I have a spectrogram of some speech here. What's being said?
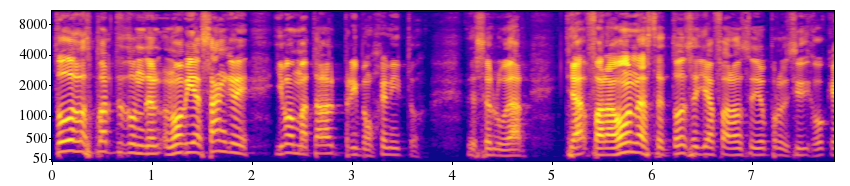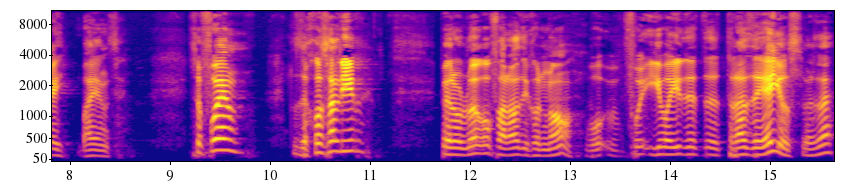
Todas las partes donde no había sangre iba a matar al primogénito de ese lugar. Ya Faraón, hasta entonces ya Faraón se dio por decir, dijo, ok, váyanse. Se fueron, los dejó salir, pero luego Faraón dijo, no, iba a ir detrás de ellos, ¿verdad?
